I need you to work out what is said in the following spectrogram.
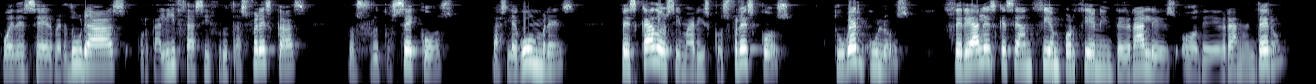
Pueden ser verduras, hortalizas y frutas frescas, los frutos secos, las legumbres, pescados y mariscos frescos, tubérculos, cereales que sean 100% integrales o de grano entero,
